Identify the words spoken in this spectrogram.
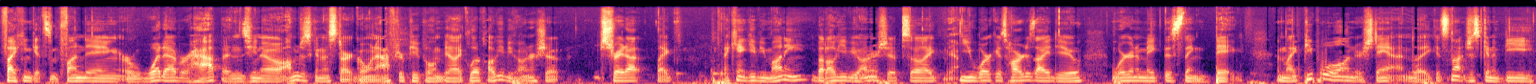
if I can get some funding or whatever happens, you know, I'm just gonna start going after people and be like, look, I'll give you ownership, straight up. Like, I can't give you money, but I'll give you ownership. So like, Yeah. you work as hard as I do. We're gonna make this thing big, and like people will understand. Like, it's not just gonna be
